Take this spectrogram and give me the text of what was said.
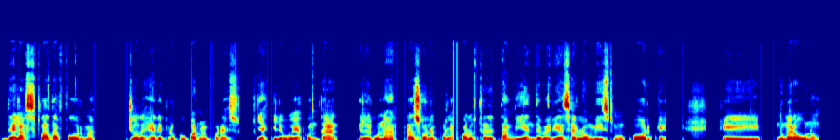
de las plataformas, yo dejé de preocuparme por eso. Y aquí le voy a contar algunas razones por las cuales usted también debería hacer lo mismo, porque, eh, número uno,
